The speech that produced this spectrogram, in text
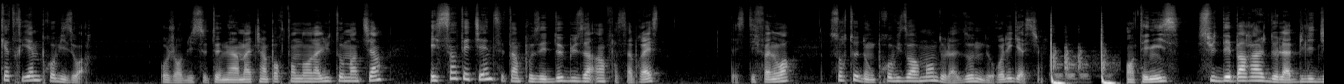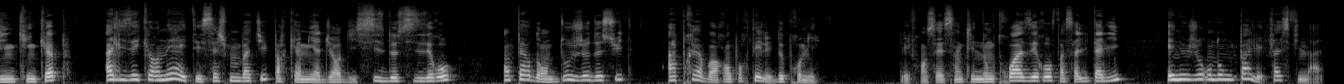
4 provisoire. Aujourd'hui se tenait un match important dans la lutte au maintien et Saint-Etienne s'est imposé 2 buts à 1 face à Brest. Les Stéphanois sortent donc provisoirement de la zone de relégation. En tennis, suite des barrages de la Billie Jean King Cup, Alizé Cornet a été sèchement battu par Camilla Jordi 6-2-6-0 en perdant 12 jeux de suite après avoir remporté les deux premiers. Les Français s'inclinent donc 3 0 face à l'Italie et ne joueront donc pas les phases finales.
